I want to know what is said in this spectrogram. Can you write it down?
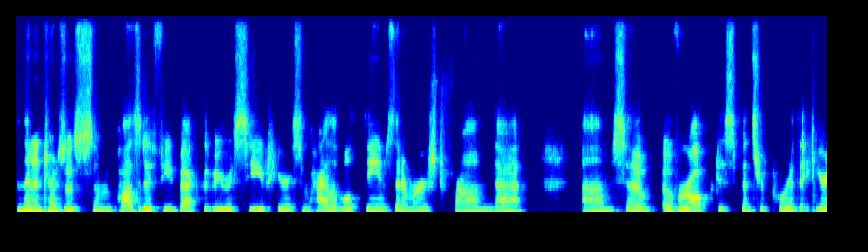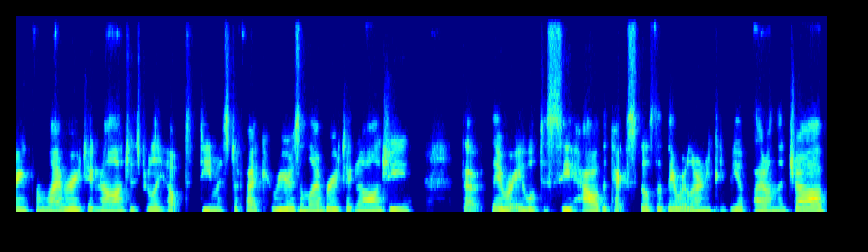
And then in terms of some positive feedback that we received, here are some high level themes that emerged from that. Um, so overall participants reported that hearing from library technologists really helped demystify careers in library technology, that they were able to see how the tech skills that they were learning could be applied on the job,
